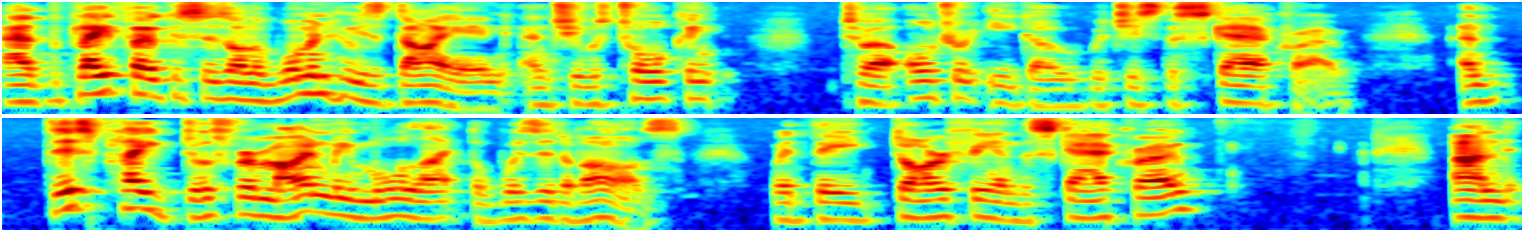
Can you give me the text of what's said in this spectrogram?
Uh, the play focuses on a woman who is dying and she was talking to her alter ego, which is the Scarecrow. And this play does remind me more like The Wizard of Oz with the Dorothy and the Scarecrow. And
